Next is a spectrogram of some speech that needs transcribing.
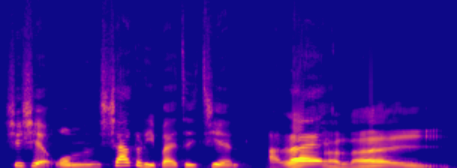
谢谢，我们下个礼拜再见，阿赖，阿赖。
